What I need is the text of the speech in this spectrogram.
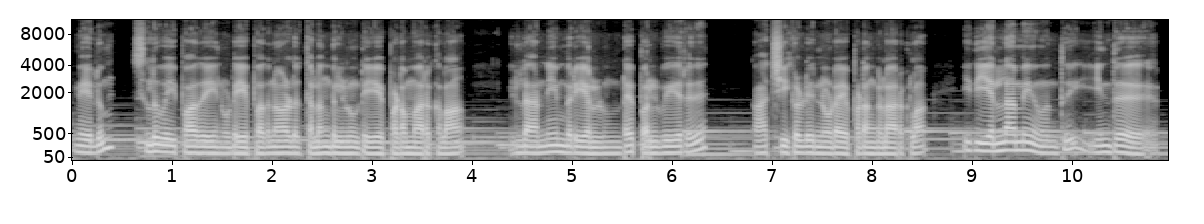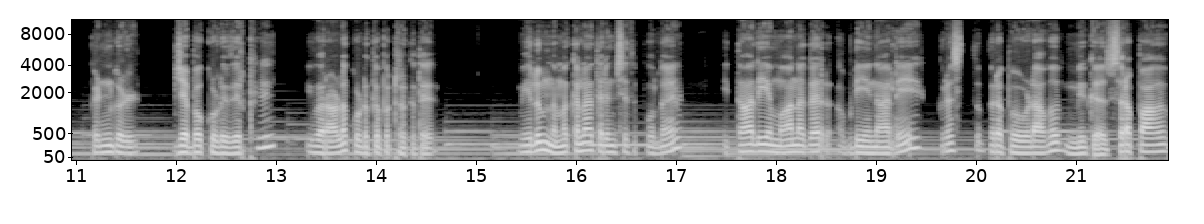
மேலும் சிலுவை பாதையினுடைய பதினாலு தலங்களினுடைய படமாக இருக்கலாம். இல்லை அன்னை பல்வேறு காட்சிகளினுடைய படங்களாக இருக்கலாம். இது எல்லாமே வந்து இந்த பெண்கள் ஜெபக்குழுவிற்கு இவரால் கொடுக்கப்பட்டிருக்குது. மேலும் நமக்கெல்லாம் தெரிஞ்சது போல் இத்தாலிய மாநகர் அப்படின்னாலே கிறிஸ்து பிறப்பு விழாவை மிக சிறப்பாக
